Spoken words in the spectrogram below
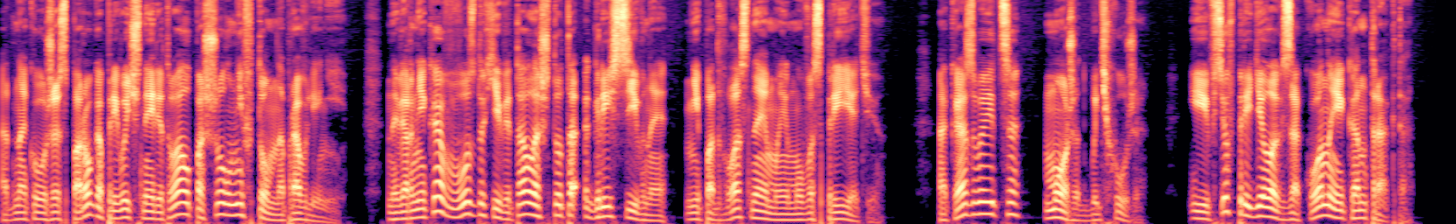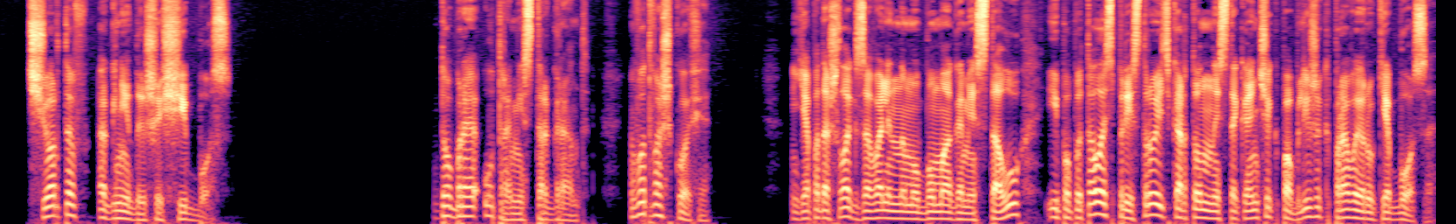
Однако уже с порога привычный ритуал пошел не в том направлении. Наверняка в воздухе витало что-то агрессивное, неподвластное моему восприятию. Оказывается, может быть хуже. И все в пределах закона и контракта. Чертов огнедышащий босс. «Доброе утро, мистер Грант. Вот ваш кофе». Я подошла к заваленному бумагами столу и попыталась пристроить картонный стаканчик поближе к правой руке босса.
